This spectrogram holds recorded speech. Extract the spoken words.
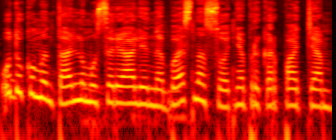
у документальному серіалі Небесна сотня Прикарпаття.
